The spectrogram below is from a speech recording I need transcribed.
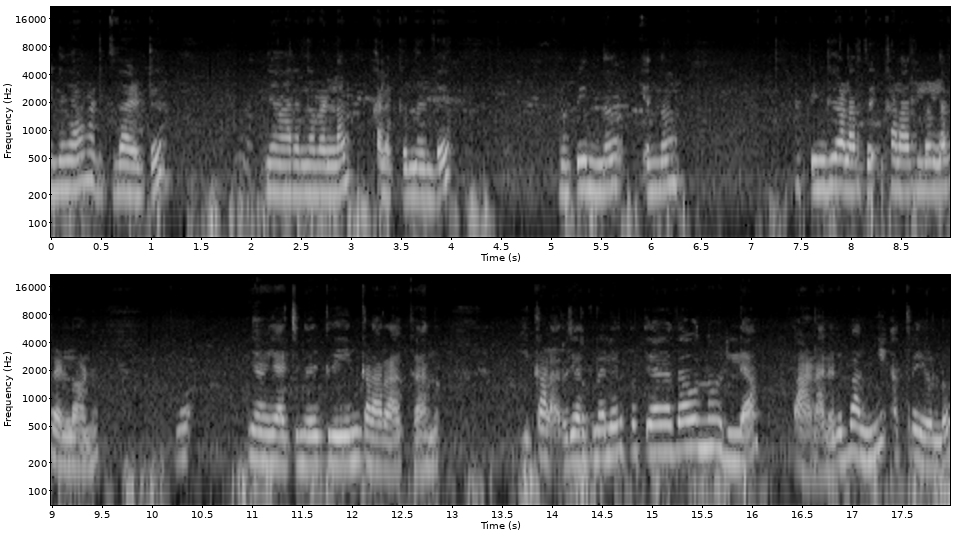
പിന്നെ ഞാൻ അടുത്തതായിട്ട് നാരങ്ങ വെള്ളം കലക്കുന്നുണ്ട്. അപ്പോൾ ഇന്ന് എന്നും പിങ്ക് കളർ കളറിലുള്ള വെള്ളമാണ്. അപ്പോൾ ഞാൻ വിചാരിച്ചിരുന്നത് ഗ്രീൻ കളറാക്കാമെന്ന് ഈ കളർ ചേർക്കുന്നതിൽ ഒരു പ്രത്യേകത ഒന്നുമില്ല. കാണാനൊരു ഭംഗി അത്രയേ ഉള്ളൂ.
